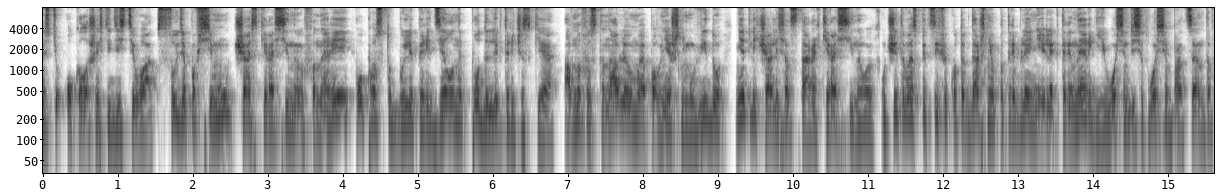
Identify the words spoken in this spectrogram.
мощностью около 60 ватт. Судя по всему, часть керосиновых фонарей попросту были переделаны под электрические, а вновь устанавливаемые по внешнему виду не отличались от старых керосиновых. Учитывая специфику тогдашнего потребления электроэнергии, 88%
